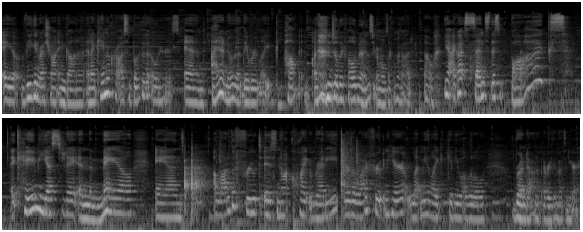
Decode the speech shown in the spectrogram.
a vegan restaurant in Ghana and I came across both of the owners and I didn't know that they were like popping until they followed me on Instagram. I was like, oh my God. Oh, yeah, I got sent this box it came yesterday in the mail and a lot of the fruit is not quite ready. There's a lot of fruit in here. Let me like give you a little rundown of everything that's in here.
